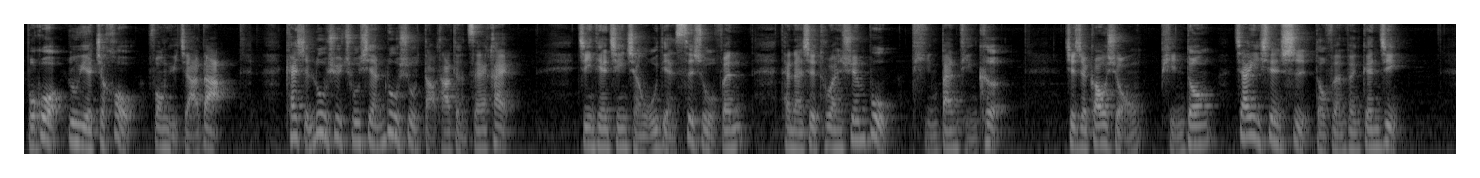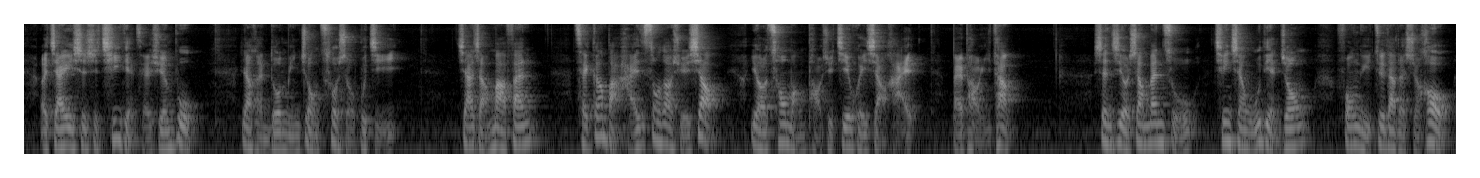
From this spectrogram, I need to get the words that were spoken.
不过入夜之后风雨加大，开始陆续出现路树倒塌等灾害。今天清晨五点四十五分，台南市突然宣布停班停课，接着高雄、屏东、嘉义县市都纷纷跟进。而嘉义市是七点才宣布，让很多民众措手不及，家长骂翻，才刚把孩子送到学校。又要匆忙跑去接回小孩，白跑一趟。甚至有上班族清晨五点钟，风雨最大的时候，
